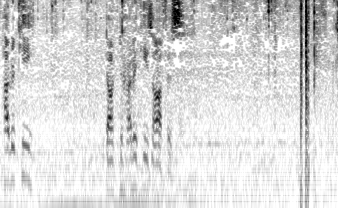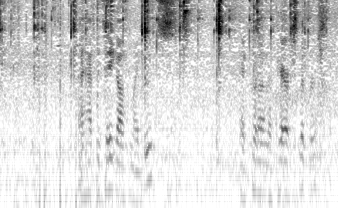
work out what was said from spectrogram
Haruki, Dr. Haruki's office. I have to take off my boots and put on a pair of slippers.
